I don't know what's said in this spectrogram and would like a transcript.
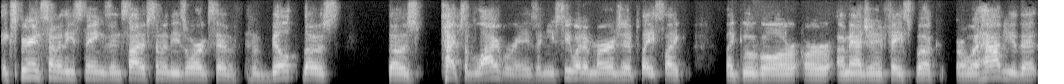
experienced some of these things inside of some of these orgs have have built those those types of libraries and you see what emerged at a place like like Google or, or imagine Facebook or what have you, that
